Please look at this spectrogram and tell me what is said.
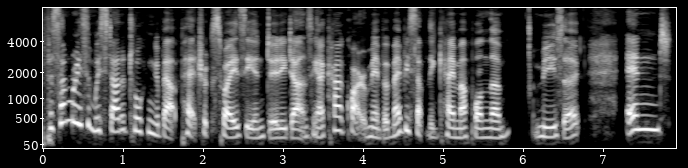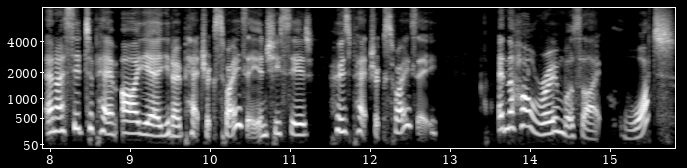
for some reason we started talking about Patrick Swayze and Dirty Dancing. I can't quite remember. Maybe something came up on the music, and and I said to Pam, "Oh yeah, you know Patrick Swayze," and she said, "Who's Patrick Swayze?" And the whole room was like, "What?"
